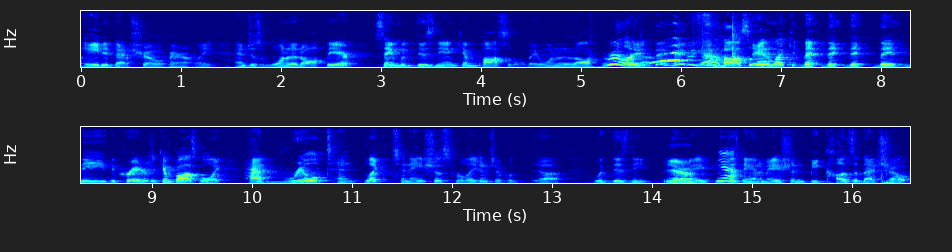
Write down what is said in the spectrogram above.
hated that show apparently, and just wanted it off the air. Same with Disney and Kim Possible. They wanted it off. Really? They hated Yeah, Kim Possible? They didn't like they, they, they, the the creators of Kim Possible like had real ten, like tenacious relationship with uh, with Disney Yeah. anima- Yeah. Disney Animation because of that show.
